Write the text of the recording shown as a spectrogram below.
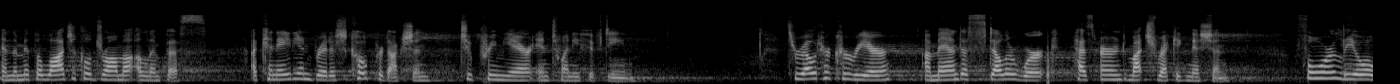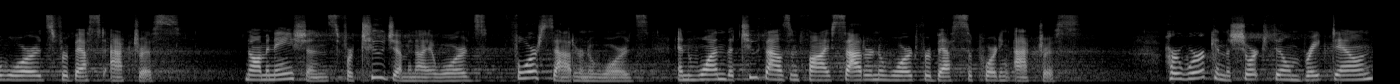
and the mythological drama Olympus, a Canadian-British co-production to premiere in 2015. Throughout her career, Amanda's stellar work has earned much recognition. Four Leo Awards for Best Actress, nominations for two Gemini Awards, four Saturn Awards, and won the 2005 Saturn Award for Best Supporting Actress. Her work in the short film Breakdown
